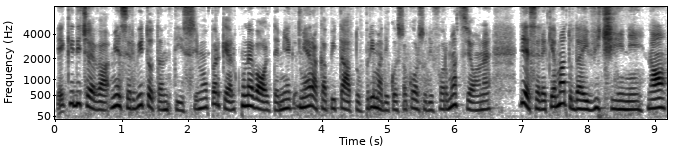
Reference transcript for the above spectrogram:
e che diceva mi è servito tantissimo perché alcune volte mi, mi era capitato prima di questo corso di formazione di essere chiamato dai vicini, no?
